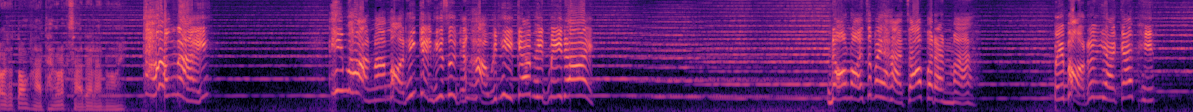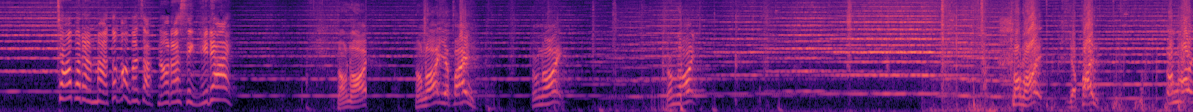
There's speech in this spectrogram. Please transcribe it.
เราจะต้องหาทางรักษาดาราน้อย ทางไหน ที่ผ่านมาหมอที่เก่งที่สุดยังหาวิธีแก้พิษไม่ได้ น้องน้อยจะไปหาเจ้าปรันมา ไปบอกเรื่องยาแก้พิษ เจ้าปรันมาต้องเอามาจากนรสิงห์ให้ได้ น้องน้อย น้องน้อยอย่าไป น้องน้อย น้องน้อย น้องน้อยอย่าไป น้องน้อย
